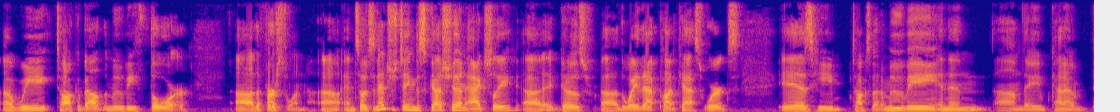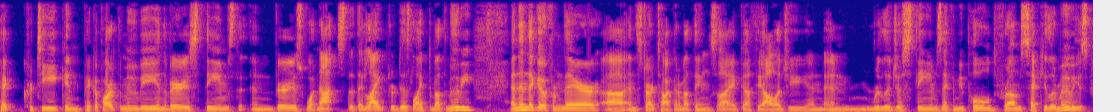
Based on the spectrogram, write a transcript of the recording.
uh, we talk about the movie Thor. Uh, the first one. Uh, and so it's an interesting discussion, actually. Uh, it goes, uh, the way that podcast works is he talks about a movie and then um, they kind of pick critique and pick apart the movie and the various themes that, and various whatnots that they liked or disliked about the movie and then they go from there uh, and start talking about things like uh, theology and, and religious themes that can be pulled from secular movies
